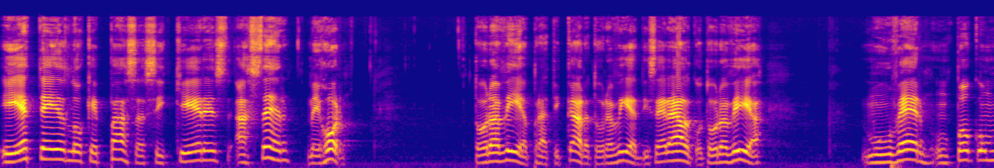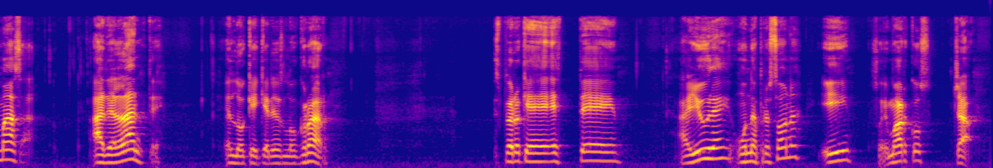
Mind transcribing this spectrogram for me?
Y este es lo que pasa si quieres hacer mejor. Todavía practicar, todavía decir algo, todavía mover un poco más adelante en lo que quieres lograr. Espero que este ayude a una persona y soy Marcos Chao.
